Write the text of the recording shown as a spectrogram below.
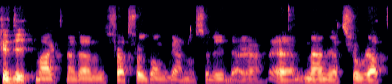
kreditmarknaden för att få igång den och så vidare. Eh, men jag tror att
